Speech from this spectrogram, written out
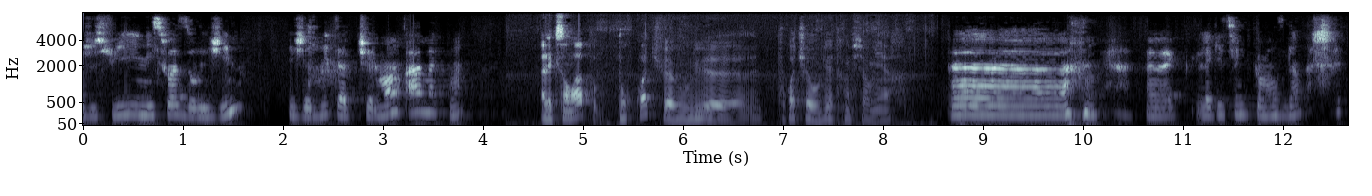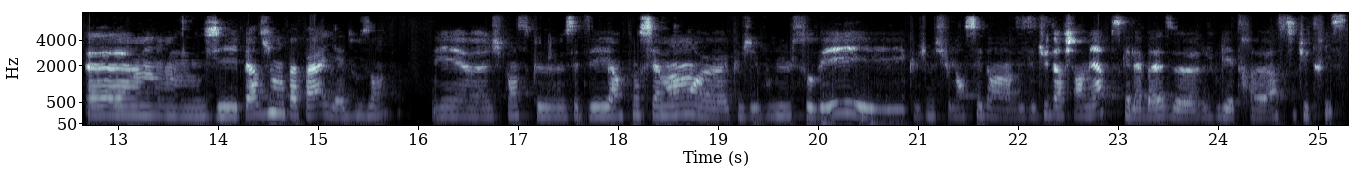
je suis niçoise d'origine j'habite actuellement à Mâcon. Alexandra, pourquoi tu as voulu, pourquoi tu as voulu être infirmière? Euh, la question commence bien. Euh, j'ai perdu mon papa il y a 12 ans. Et euh, je pense que c'était inconsciemment que j'ai voulu le sauver et que je me suis lancée dans des études d'infirmière parce qu'à la base, je voulais être institutrice.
